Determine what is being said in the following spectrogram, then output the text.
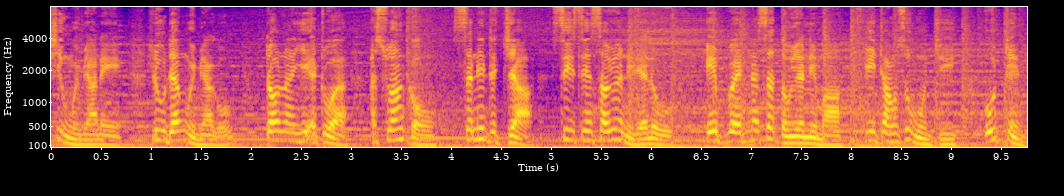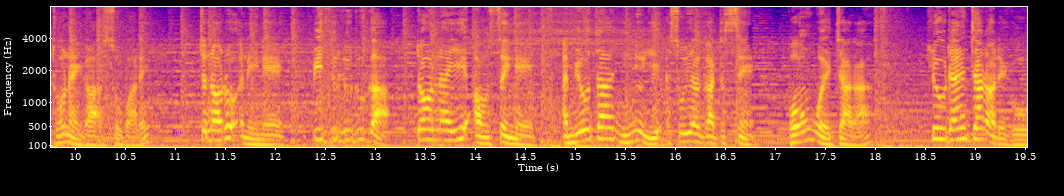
ရှိငွေများနဲ့လှူဒန်းငွေများကိုတော်လန်ရေးအတွက်အစွမ်းကုန်စနစ်တကျစီစဉ်ဆောင်ရွက်နေတယ်လို့ဧပြီ23ရက်နေ့မှာပြည်ထောင်စုဝန်ကြီးဦးတင်ထွန်းနိုင်ကဆိုပါတယ်ကျွန်တော်တို့အနေနဲ့ပြည်သူလူထုကတော်လန်ရေးအောင်စိတ်နဲ့အမျိုးသားညီညွတ်ရေးအစိုးရကတဆင့်ဘုံဝယ်ကြတာလှူဒန်းကြတာတွေကို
